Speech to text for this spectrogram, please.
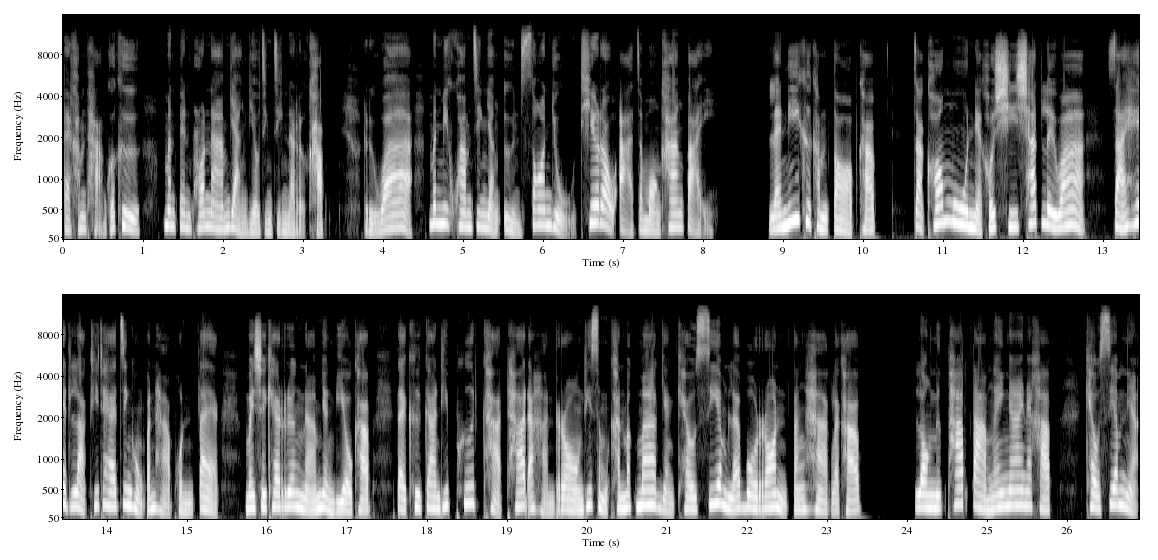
แต่คำถามก็คือ มันเป็นเพราะน้ำอย่างเดียวจริง ๆนะหรือครับ หรือว่ามันมีความจริงอย่างอื่นซ่อนอยู่ที่เราอาจจะมองข้างไป และนี่คือคำตอบครับ จากข้อมูลเนี่ยเขาชี้ชัดเลยว่า สาเหตุหลักที่แท้จริงของปัญหาผลแตก ไม่ใช่แค่เรื่องน้ำอย่างเดียวครับ แต่คือการที่พืชขาดธาตุอาหารรองที่สำคัญมากๆ อย่างแคลเซียมและโบรอนตั้งหากละครับ ลองนึกภาพตามง่าย ๆนะครับ แคลเซียมเนี่ย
